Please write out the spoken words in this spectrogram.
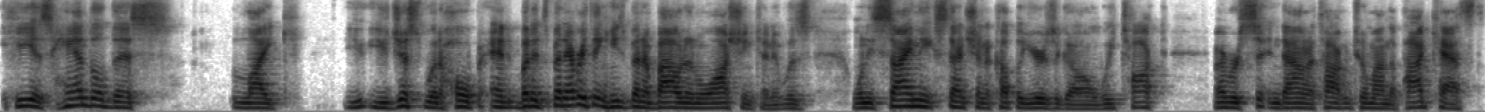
he has handled this like you, you just would hope and but it's been everything he's been about in Washington. It was when he signed the extension a couple years ago and we talked I remember sitting down and talking to him on the podcast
